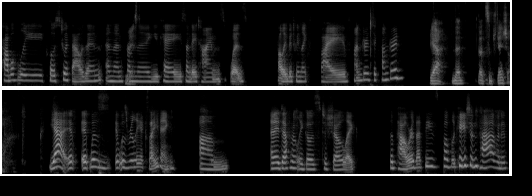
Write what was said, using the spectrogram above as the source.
probably close to a thousand, and then from Nice. the UK Sunday Times was probably between like 500, 600. Yeah, that that's substantial. yeah it it was it was really exciting um and it definitely goes to show like the power that these publications have and it's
